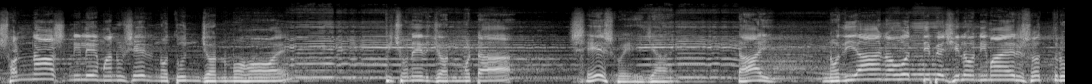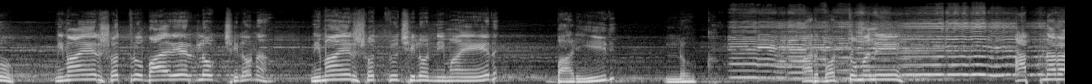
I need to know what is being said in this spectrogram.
সন্ন্যাস নিলে মানুষের নতুন জন্ম হয়। পিছনের জন্মটা শেষ হয়ে যায়। তাই নদিয়া নবদ্বীপে ছিল নিমায়ের শত্রু। নিমায়ের শত্রু বাইরের লোক ছিল না। নিমায়ের শত্রু ছিল নিমায়ের বাড়ির লোক। আর বর্তমানে আপনারা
